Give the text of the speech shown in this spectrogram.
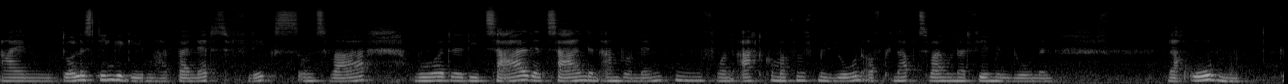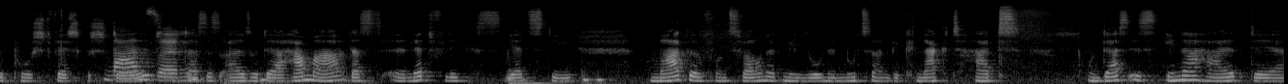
ein tolles Ding gegeben hat bei Netflix. Und zwar wurde die Zahl der zahlenden Abonnenten von 8,5 Millionen auf knapp 204 Millionen nach oben gepusht festgestellt. Wahnsinn. Das ist also der Hammer, dass äh, Netflix jetzt die Marke von 200 Millionen Nutzern geknackt hat. Und das ist innerhalb der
